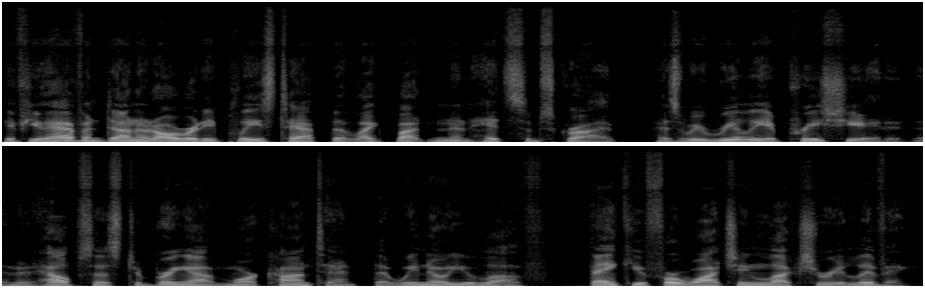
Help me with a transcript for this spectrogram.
If you haven't done it already, please tap that like button and hit subscribe, as we really appreciate it and it helps us to bring out more content that we know you love. Thank you for watching Luxury Living.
